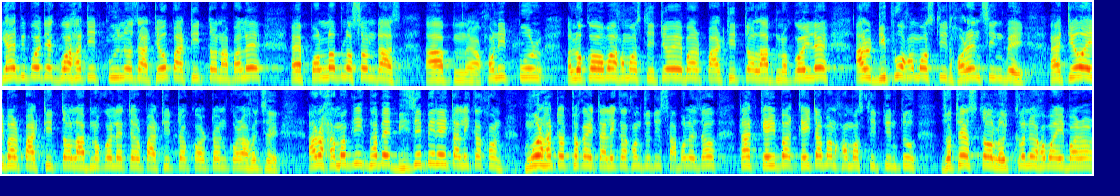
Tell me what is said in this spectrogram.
ইয়াৰ বিপৰীতে গুৱাহাটীত কুইন ওজা তেওঁ প্ৰাৰ্থিত্ব নাপালে। পল্লৱ লোচন দাস শোণিতপুৰ লোকসভা সমষ্টিত তেওঁ এইবাৰ প্ৰাৰ্থিত্ব লাভ নকৰিলে। আৰু ডিফু সমষ্টিত হৰেণ সিং বে তেওঁ এইবাৰ প্ৰাৰ্থিত্ব লাভ নকৰিলে। তেওঁৰ প্ৰাৰ্থিত্ব কৰ্তন কৰা হৈছে। আৰু সামগ্ৰিকভাৱে বিজেপিৰ এই তালিকাখন মোৰ হাতত থকা এই তালিকাখন যদি চাবলৈ যাওঁ তাত কেইবা কেইটামান সমষ্টিত কিন্তু যথেষ্ট লক্ষণীয় হ'ব এইবাৰৰ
